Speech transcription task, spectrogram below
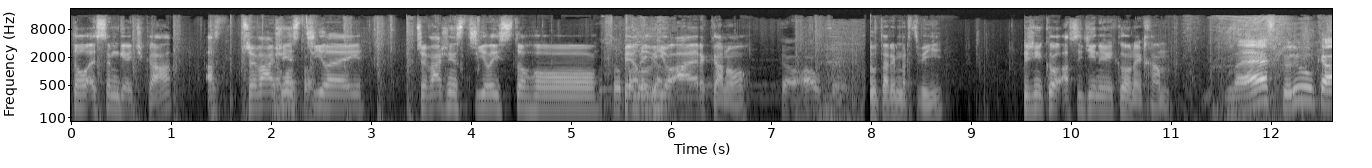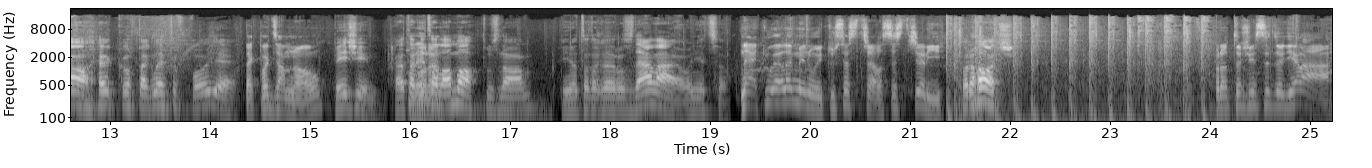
toho. SMGčka a převážně to. střílej, převážně střílej z toho toho fialového Tommy Guna. ARK, no. Jo, aha, OK. Jsou tady mrtví. Když někoho, asi ti někoho nechám. Ne, v klidu, kámo, jako takhle je to v pohodě. Tak pojď za mnou. Běžím. A tady je ta Pohoda. lama, tu znám. Jo, to takhle rozdává, jo, něco. Ne, tu eliminuj, tu se střel, se střelí. Proč? Protože se to dělá.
